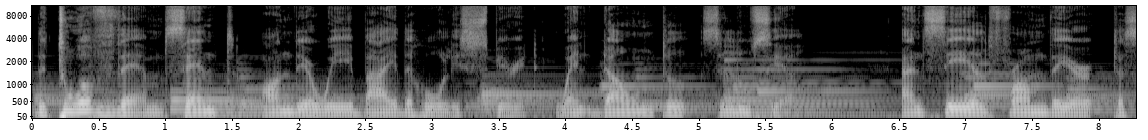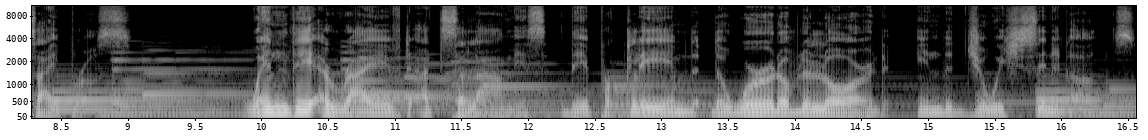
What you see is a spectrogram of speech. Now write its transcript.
The two of them, sent on their way by the Holy Spirit, went down to Seleucia and sailed from there to Cyprus. When they arrived at Salamis, they proclaimed the word of the Lord in the Jewish synagogues.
